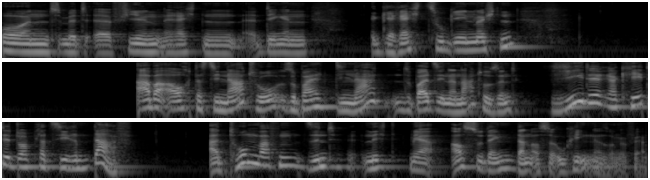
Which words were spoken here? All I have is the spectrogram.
und mit äh, vielen rechten äh, Dingen gerecht zugehen möchten. Aber auch, dass die NATO, sobald, die Na sobald sie in der NATO sind, jede Rakete dort platzieren darf. Atomwaffen sind nicht mehr auszudenken, dann aus der Ukraine so ungefähr.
